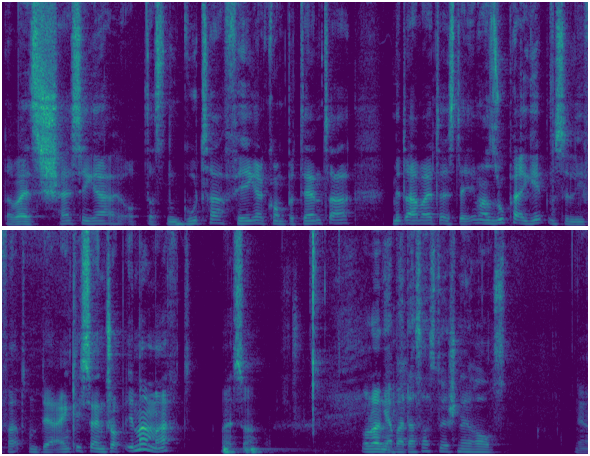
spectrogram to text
Dabei ist scheißegal, ob das ein guter, fähiger, kompetenter Mitarbeiter ist, der immer super Ergebnisse liefert und der eigentlich seinen Job immer macht. Weißt du? Oder nicht? Ja, aber das hast du ja schnell raus. ja.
